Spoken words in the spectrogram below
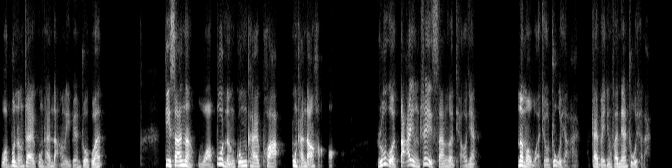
我不能在共产党里边做官。第三呢，我不能公开夸共产党好。如果答应这三个条件，那么我就住下来，在北京饭店住下来，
